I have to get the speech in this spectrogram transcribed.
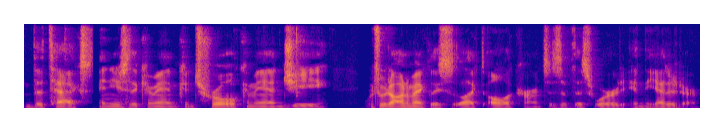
the text and use the command control command G, which would automatically select all occurrences of this word in the editor.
